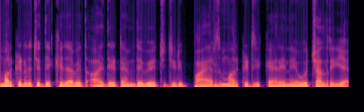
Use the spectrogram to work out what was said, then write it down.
ਮਾਰਕੀਟ ਵਿੱਚ ਦੇਖਿਆ ਜਾਵੇ ਤਾਂ ਅੱਜ ਦੇ ਟਾਈਮ ਦੇ ਵਿੱਚ ਜਿਹੜੀ ਬਾਇਰਸ ਮਾਰਕੀਟ ਜੀ ਕਹਿ ਰਹੇ ਨੇ, ਉਹ ਚੱਲ ਰਹੀ ਹੈ।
